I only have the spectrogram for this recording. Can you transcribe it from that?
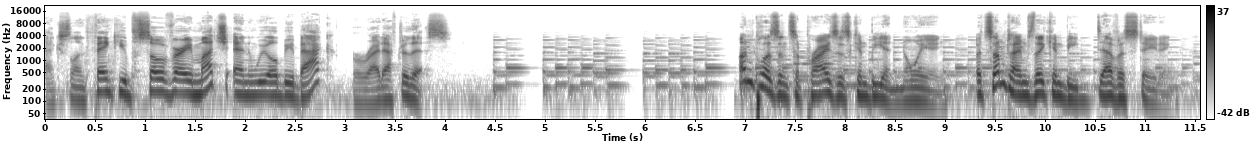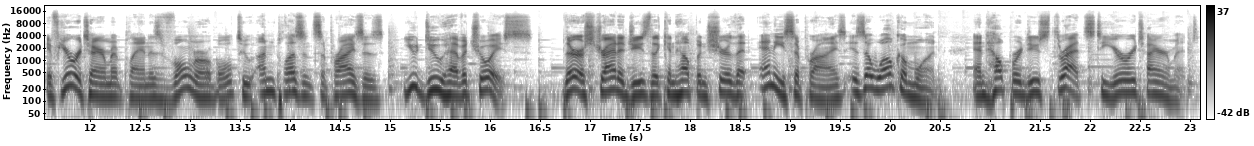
Excellent. Thank you so very much. And we'll be back right after this. Unpleasant surprises can be annoying, but sometimes they can be devastating. If your retirement plan is vulnerable to unpleasant surprises, you do have a choice. There are strategies that can help ensure that any surprise is a welcome one and help reduce threats to your retirement.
